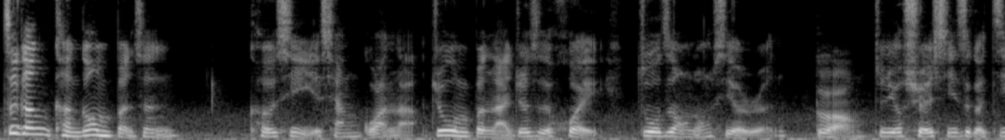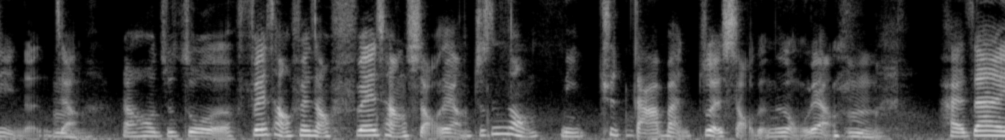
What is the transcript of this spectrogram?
这跟可能跟我们本身科系也相关啦，就我们本来就是会。做这种东西的人，对啊，就有学习这个技能这样，然后就做了非常非常非常少量，就是那种你去打板最少的那种量，嗯，还在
